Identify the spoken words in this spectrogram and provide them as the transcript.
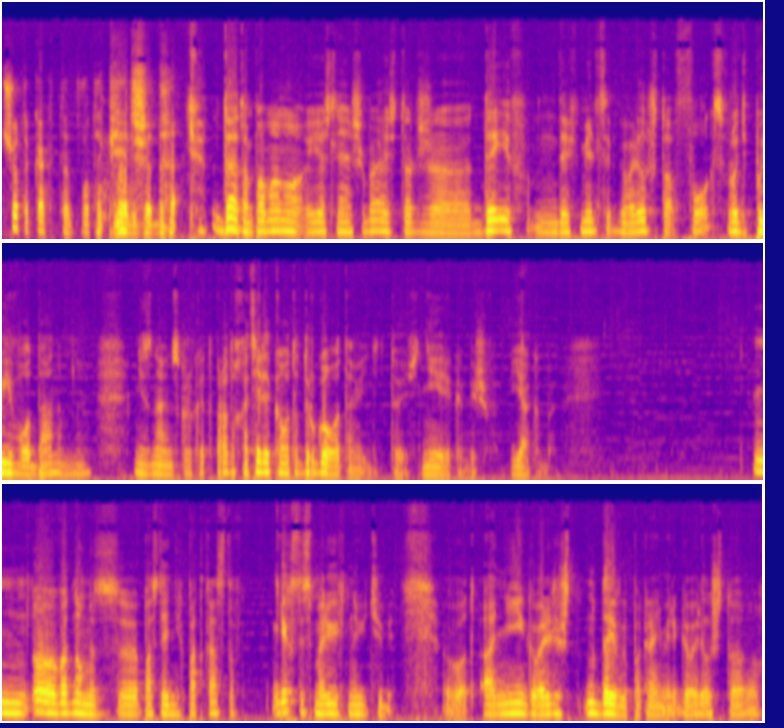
что-то как-то, вот опять же, да. Да, там, по-моему, если я не ошибаюсь, тот же Дэйв, Дэйв Мельцик говорил, что Фокс, вроде по его данным, ну, не знаю, насколько это правда, хотели кого-то другого там видеть, то есть не Эрика Бишев, якобы. В одном из э, последних подкастов Я, кстати, смотрю их на YouTube. Вот. Они говорили, что... Ну, Дэйв, по крайней мере, говорил, что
